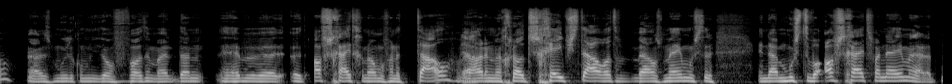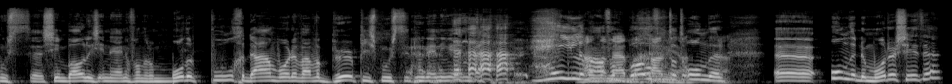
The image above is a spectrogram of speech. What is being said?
Nou, dat is moeilijk om niet over foto. Maar dan hebben we het afscheid genomen van het touw. We Ja. hadden een groot scheepstouw wat we bij ons mee moesten. En daar moesten we afscheid van nemen. Nou, dat moest eh, symbolisch in een of andere modderpoel gedaan worden. Waar we burpees moesten doen. En, en helemaal van boven begang, tot ja. onder. eh, onder de modder zitten.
